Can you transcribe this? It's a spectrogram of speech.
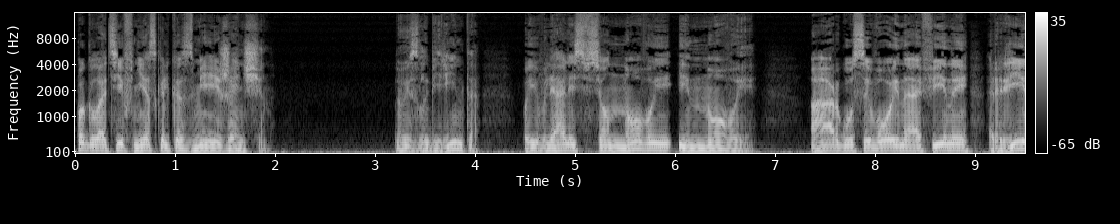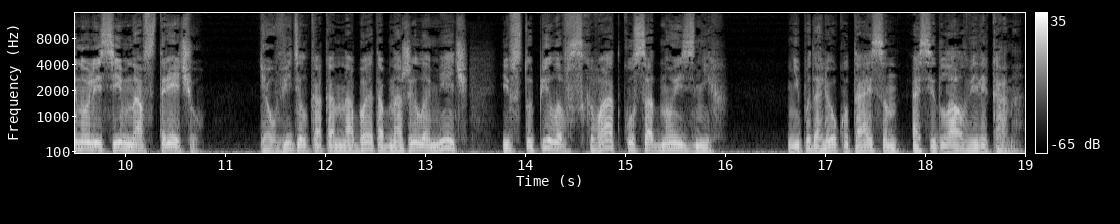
поглотив несколько змей и женщин. Но из лабиринта появлялись все новые и новые. Аргус и воины Афины ринулись им навстречу. Я увидел, как Аннабет обнажила меч — и вступила в схватку с одной из них. Неподалеку Тайсон оседлал великана.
